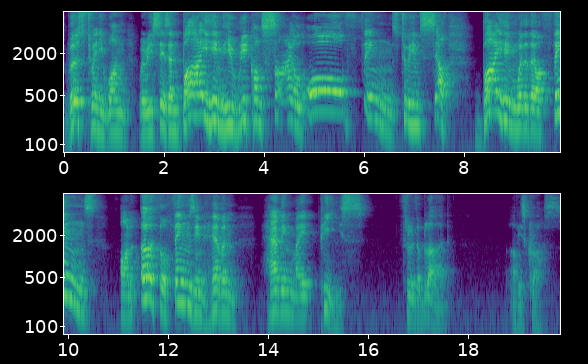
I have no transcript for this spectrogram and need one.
verse 21, where he says, And by him he reconciled all things to himself. By him, whether they are things on earth or things in heaven, having made peace through the blood of his cross.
